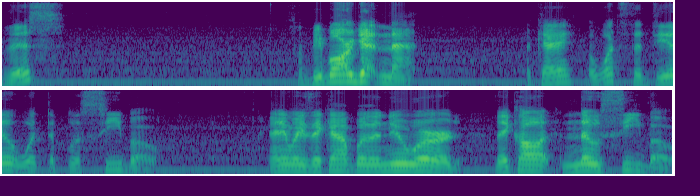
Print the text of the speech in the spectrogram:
This some people are getting that. Okay? But what's the deal with the placebo? Anyways, they come up with a new word. They call it nocebo.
